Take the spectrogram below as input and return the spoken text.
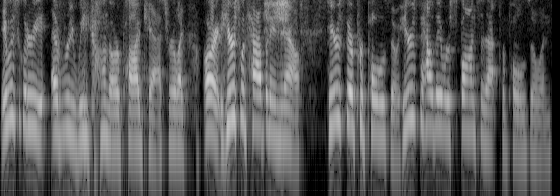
it was literally every week on our podcast. We're like, all right, here's what's happening now. Here's their proposal. Here's how they respond to that proposal. And,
